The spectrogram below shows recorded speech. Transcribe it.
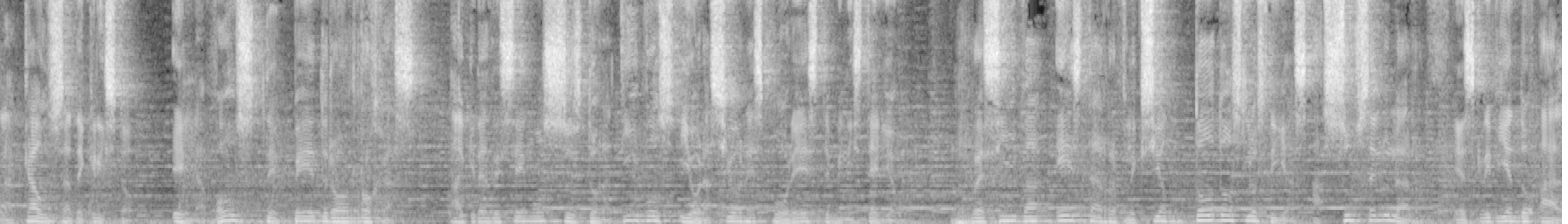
la Causa de Cristo. En la voz de Pedro Rojas. Agradecemos sus donativos y oraciones por este ministerio. Reciba esta reflexión todos los días a su celular escribiendo al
